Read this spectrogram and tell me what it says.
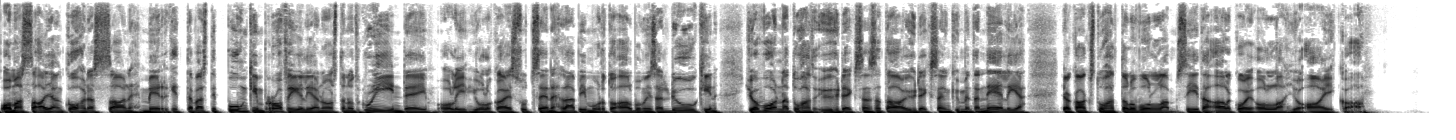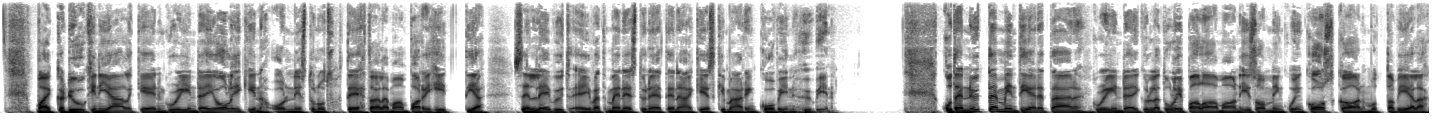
Omassa ajankohdassaan merkittävästi punkin profiilia nostanut Green Day oli julkaissut sen läpimurtoalbuminsa Dukein jo vuonna 1994 ja 2000-luvulla siitä alkoi olla jo aikaa. Vaikka Dukein jälkeen Green Day olikin onnistunut tehtailemaan pari hittiä, sen levyt eivät menestyneet enää keskimäärin kovin hyvin – Kuten nyttemmin tiedetään, Green Day kyllä tuli palaamaan isommin kuin koskaan, mutta vielä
